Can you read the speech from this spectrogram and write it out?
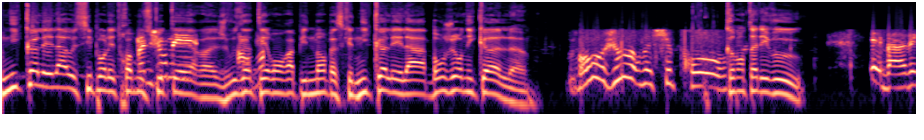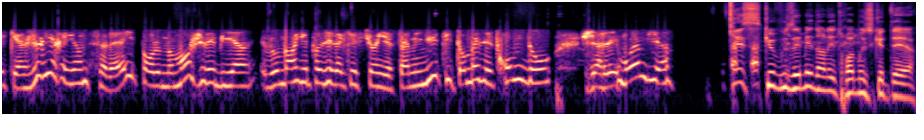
Nicole est là aussi pour les trois Bonne mousquetaires. Je vous interromps rapidement parce que Nicole est là. Bonjour Nicole. Bonjour, monsieur Pro. Comment allez-vous? Eh ben, avec un joli rayon de soleil, pour le moment, je vais bien. Vous m'auriez posé la question il y a cinq minutes, il tombait des trompes d'eau. J'allais moins bien. Qu'est-ce que vous aimez dans les trois mousquetaires?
